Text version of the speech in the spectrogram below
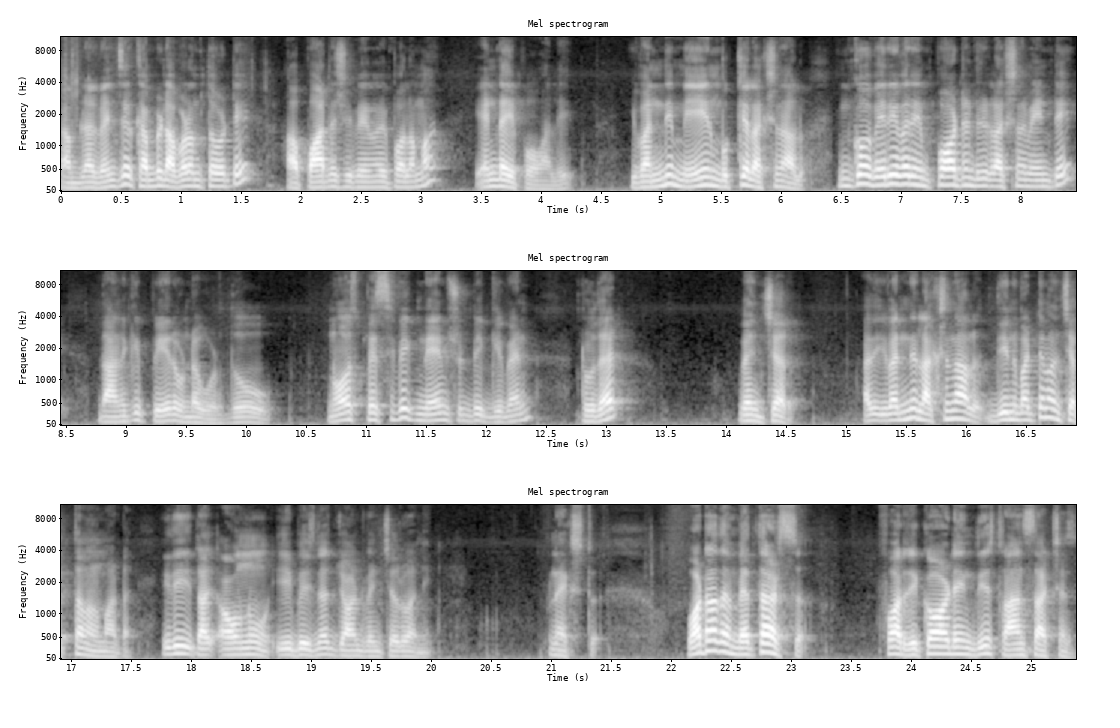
complete. Venture complete అవ్వడంతో ఆ పార్ట్నర్షిప్ ఏమైపోవాలమ్మా? ఎండ్ అయిపోవాలి. ఇవన్నీ మెయిన్ ముఖ్య లక్షణాలు. ఇంకో వెరీ వెరీ ఇంపార్టెంట్ లక్షణం ఏంటి? దానికి పేరు ఉండకూడదు. No specific name should be given to that venture. అది ఇవన్నీ లక్షణాలు. దీన్ని బట్టి మనం చెప్తాం అనమాట ఇది అవును ఈ బిజినెస్ జాయింట్ వెంచరు అని. Next. What are the methods for recording these transactions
